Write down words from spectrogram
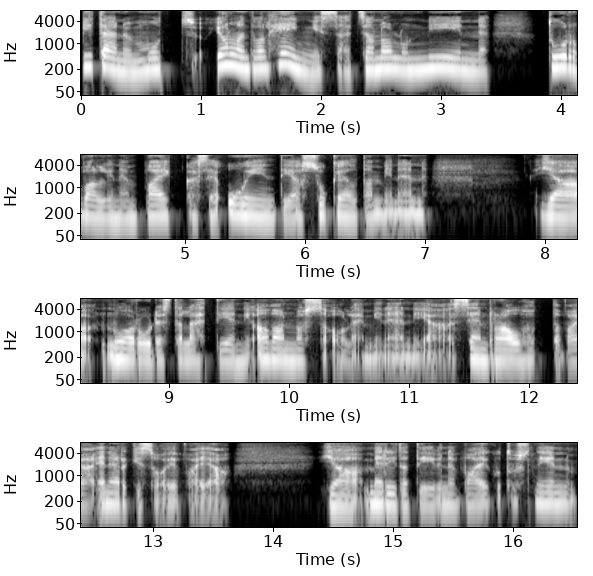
pitänyt mut jollain tavalla hengissä, että se on ollut niin turvallinen paikka se uinti ja sukeltaminen ja nuoruudesta lähtien niin avannossa oleminen ja sen rauhoittava ja energisoiva ja, ja meditatiivinen vaikutus, niin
